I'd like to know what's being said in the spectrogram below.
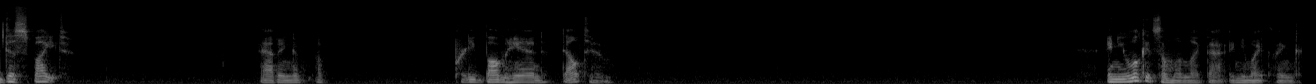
despite having a, a pretty bum hand dealt him. And you look at someone like that and you might think,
